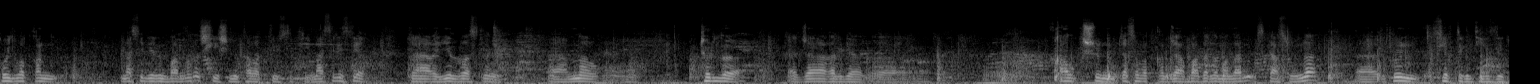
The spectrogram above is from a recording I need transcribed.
қойылып отқан мәселенің барлығы шешімін табады деп есептеймін. Әсіресе жаңағы елбасының мынау түрлі жаңағы әлгі халық үшін жасап жатқан жаңағы бағдарламалардың іске асуына үлкен септігін тигізеді.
